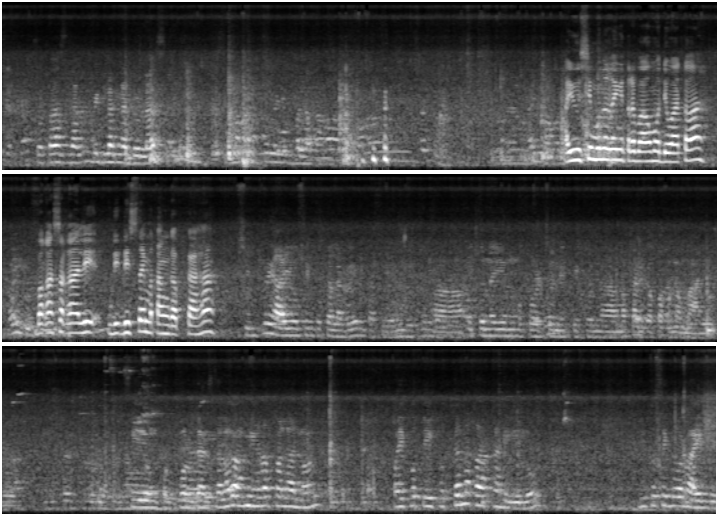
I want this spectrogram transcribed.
sa taas na ako, biglang nadulas. Sumakit ko lang yung balakang. Ayusin mo na lang yung trabaho mo, Diwato, ha? Baka sakali, this time matanggap ka, ha? Siyempre, ayusin ko talaga yun kasi ah, ito na yung opportunity ko na matanggap ako ng manager. Kasi yung pag-pole dance talaga, ang hirap pala nun. Paikot-ikot ka, nakakahilo. Dito siguro, hindi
